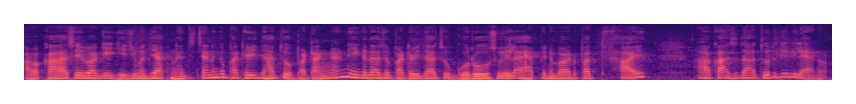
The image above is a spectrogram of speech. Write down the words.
අවකාශයේ වගේ කිසිම දෙයක් නැති තැනක පටවි ධාතුව පටන් ගන්න. ඒක දාස පටවි ධාතුව ගොරෝසු වෙලා හැපෙන බවට පත් ආයෙත් ආකාශ ධාතුවට ගෙවිලා යනවා.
